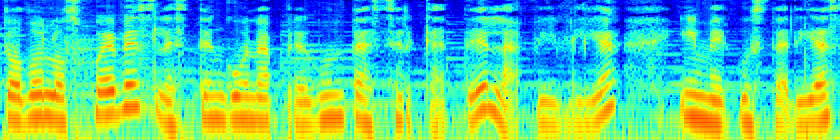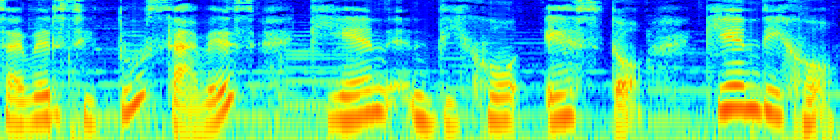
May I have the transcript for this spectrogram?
Todos los jueves les tengo una pregunta acerca de la Biblia y me gustaría saber si tú sabes quién dijo esto. ¿Quién dijo?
